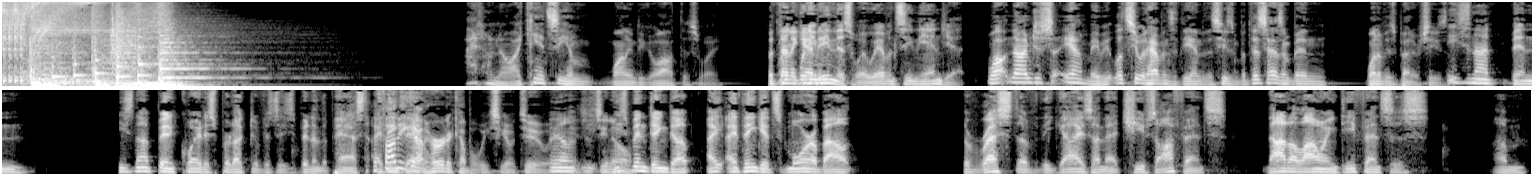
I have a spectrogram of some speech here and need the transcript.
Don't know. I can't see him wanting to go out this way. But then What, again, what do you mean this way? We haven't seen the end yet. well, no, I'm just yeah, maybe let's see what happens at the end of the season. But this hasn't been one of his better seasons. He's not been. He's not been quite as productive as he's been in the past. I, thought think he that- got hurt a couple weeks ago too. Well, he's, you know, he's been dinged up. I, I think it's more about the rest of the guys on that Chiefs offense not allowing defenses um,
